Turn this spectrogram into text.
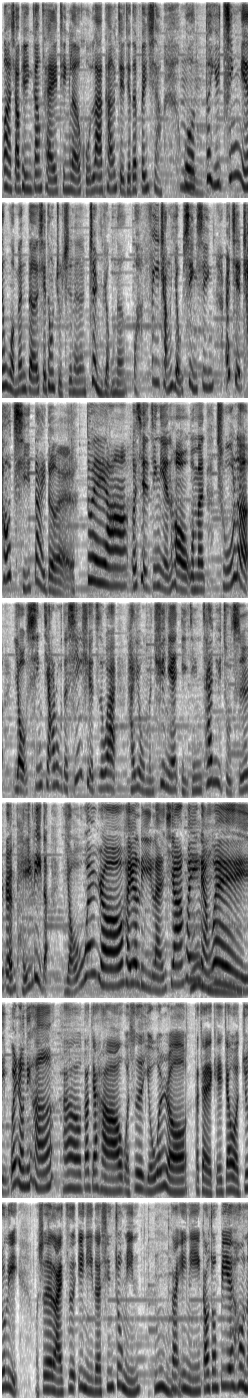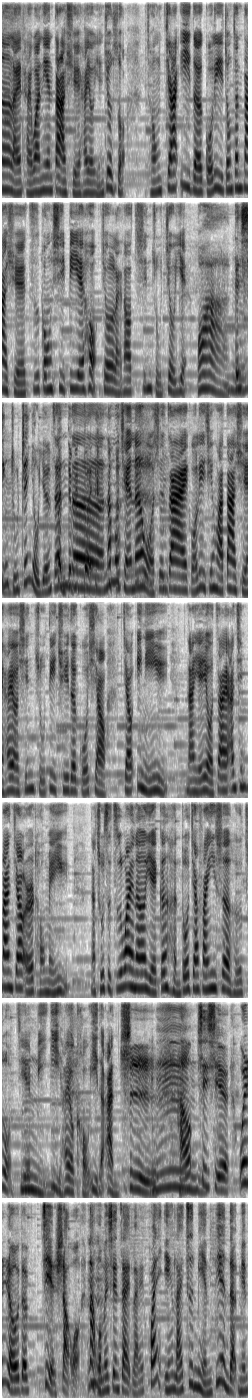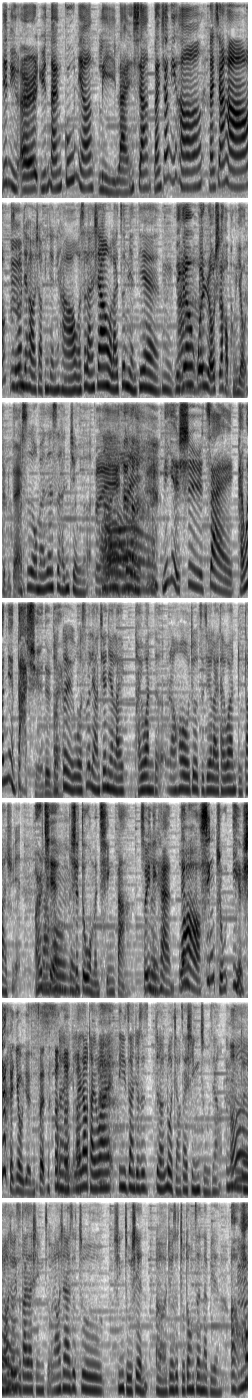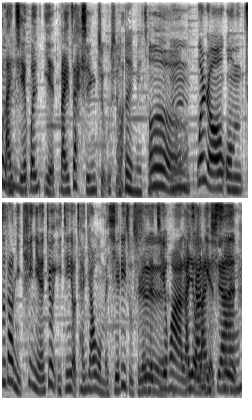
哇，小平刚才听了胡辣汤姐姐的分享，嗯、我对于今年我们的协同主持人阵容呢，哇，非常有信心，而且超期待的哎。对呀、啊，而且今年哈，我们除了有新加入的新血之外，还有我们去年已经参与主持人培力的尤温柔，还有李兰香，欢迎两位。温、嗯、柔你好，Hello，大家好，我是尤温柔，大家也可以叫我 Julie，我是来自印尼的新住民。嗯，在印尼高中毕业后呢，来台湾念大学还有研究所。从嘉义的国立中山大学资工系毕业后，就来到新竹就业。哇，跟新竹真有缘分，对不对？那目前呢，我是在国立清华大学还有新竹地区的国小教印尼语，那也有在安亲班教儿童美语。那除此之外呢，也跟很多家翻译社合作接笔译还有口译的案子。是，嗯、好，谢谢温柔的。介绍哦，那我们现在来欢迎来自缅甸的缅甸女儿云南姑娘李兰香。兰香你好，兰香好，徐凤姐好，小萍姐你好，我是兰香，我来自缅甸。嗯，你跟温柔是好朋友，啊、对不对？我是，我们认识很久了。对，哦、对，你也是在台湾念大学，对不对？哦、对，我是两千年来台湾的，然后就直接来台湾读大学，而且是读我们清大。所以你看，哇，新竹也是很有缘分。对，来到台湾第一站就是呃落脚在新竹这样，哦、对，然后就一直待在新竹，然后现在是住新竹县，呃，就是竹东镇那边。啊、嗯，后来结婚也待在新竹是吗？对，没错。嗯，温柔，我们知道你去年就已经有参加我们协力主持人的计划，兰香也是，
